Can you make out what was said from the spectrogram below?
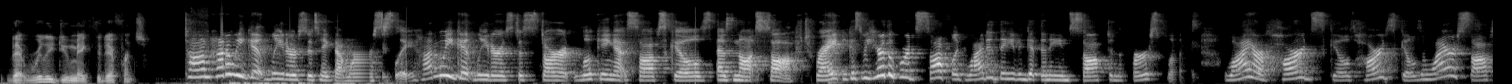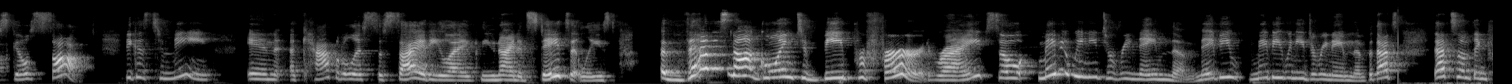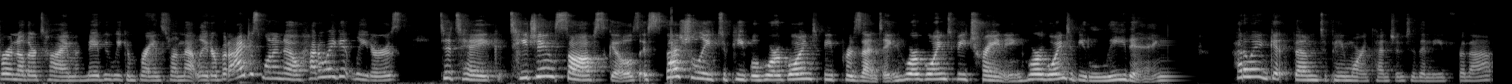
that really do make the difference. Tom, how do we get leaders to take that more seriously? How do we get leaders to start looking at soft skills as not soft, right? Because we hear the word soft, like why did they even get the name soft in the first place? Why are hard skills hard skills and why are soft skills soft? Because to me, in a capitalist society like the United States, at least, that is not going to be preferred right? So maybe we need to rename them. Maybe maybe we need to rename them but that's that's something for another time. Maybe we can brainstorm that later but i just want to know how do i get leaders to take teaching soft skills especially to people who are going to be presenting who are going to be training who are going to be leading? How do i get them to pay more attention to the need for that?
